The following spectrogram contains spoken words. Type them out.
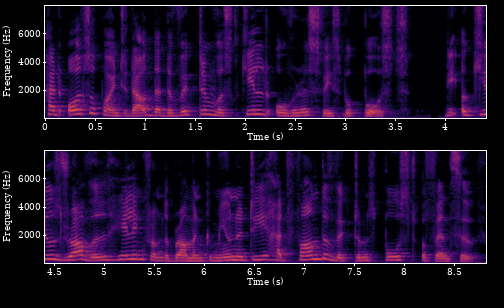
had also pointed out that the victim was killed over his Facebook posts. The accused Rawal, hailing from the Brahmin community, had found the victim's post offensive.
